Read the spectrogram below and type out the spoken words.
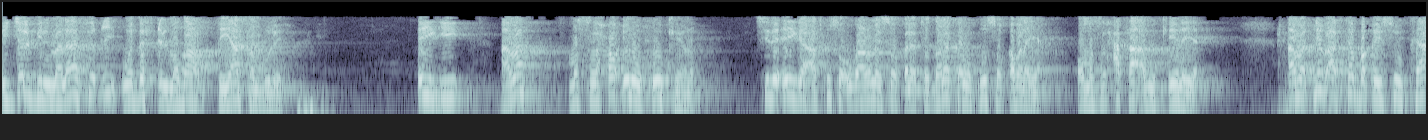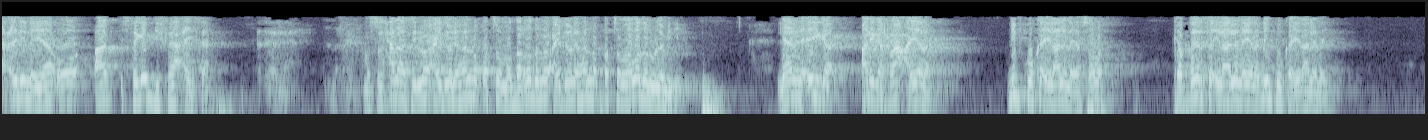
lijalbi almanaafici wa dafci almadaar qiyaasan buu leeyahay. Eygii ama maslaxo inuu kuu keeno sida eyga aad ku soo ugaaranaysoo kaleeto dana kaluu kuu soo qabanaya oo maslaxa taa abuu keenaya ama dhib aad ka baqaysuu kaa celinayaa oo aad isaga difaacaysaa maslaxadaasi noocay doonay ha noqoto madarada noocay doonay ha noqoto labadanuu la mid yahay. Leanna eyga adhiga raacayana dhibkuu ka ilaalinaya sooma ka beerta ilaalinayana dhibkuu ka ilaalinaya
